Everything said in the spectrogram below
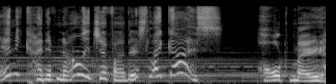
any kind of knowledge of others like us. Hold me.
